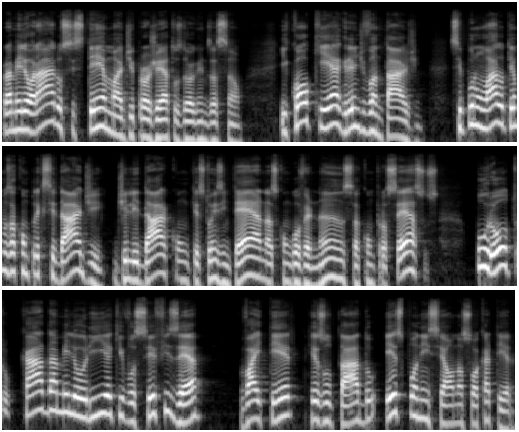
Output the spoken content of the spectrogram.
para melhorar o sistema de projetos da organização. E qual que é a grande vantagem? Se por um lado temos a complexidade de lidar com questões internas, com governança, com processos, por outro, cada melhoria que você fizer vai ter resultado exponencial na sua carteira.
